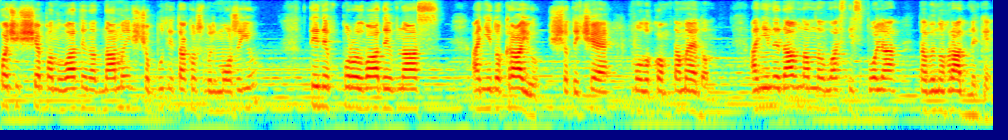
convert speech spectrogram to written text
хочеш ще панувати над нами, щоб бути також вельможею? Ти не впровадив нас ані до краю, що тече молоком та медом, ані не дав нам на власність поля та виноградники.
